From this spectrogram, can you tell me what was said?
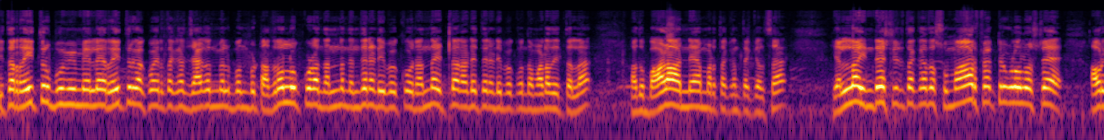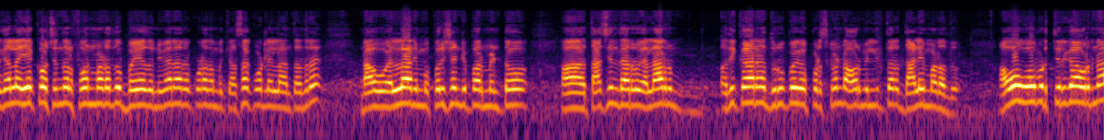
ಈ ಥರ ರೈತರ ಭೂಮಿ ಮೇಲೆ, ರೈತರಿಗೆ ಹಾಕಿರ್ತಕ್ಕಂಥ ಜಾಗದ ಮೇಲೆ ಬಂದ್ಬಿಟ್ಟು ಅದರಲ್ಲೂ ಕೂಡ ನನ್ನ ನೆಂದೆ ನಡಿಬೇಕು, ನನ್ನ ಇಟ್ಲ ಆಡಳಿತ ನಡಿಬೇಕು ಅಂತ ಮಾಡೋದಿತ್ತಲ್ಲ, ಅದು ಭಾಳ ಅನ್ಯಾಯ ಮಾಡ್ತಕ್ಕಂಥ ಕೆಲಸ. ಎಲ್ಲ ಇಂಡಸ್ಟ್ರಿ ಇರ್ತಕ್ಕಂಥ ಸುಮಾರು ಫ್ಯಾಕ್ಟ್ರಿಗಳಲ್ಲೂ ಅಷ್ಟೇ, ಅವ್ರಿಗೆಲ್ಲ ಏಕವಚನದಲ್ಲಿ ಫೋನ್ ಮಾಡೋದು, ಬೈಯೋದು, ನೀವೇನಾದ್ರು ಕೂಡ ನಮಗೆ ಕೆಲಸ ಕೊಡಲಿಲ್ಲ ಅಂತಂದರೆ ನಾವು ಎಲ್ಲ ನಿಮ್ಮ ಪೊಲ್ಯೂಷನ್ ಡಿಪಾರ್ಟ್ಮೆಂಟು ತಹಸೀಲ್ದಾರರು ಎಲ್ಲರೂ ಅಧಿಕಾರ ದುರುಪಯೋಗ ಪಡಿಸ್ಕೊಂಡು ಅವ್ರ ಮೇಲೆ ಥರ ದಾಳಿ ಮಾಡೋದು. ಅವಾಗ ಹೋಗ್ಬಿಟ್ಟು ತಿರ್ಗಾ ಅವ್ರನ್ನ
